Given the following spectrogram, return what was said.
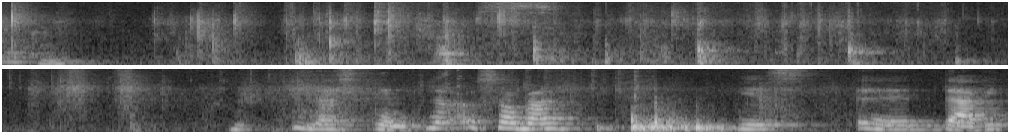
Okay. Następna osoba jest e, Dawid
